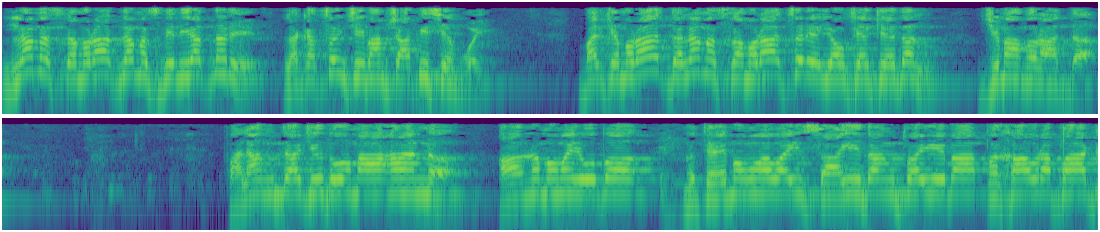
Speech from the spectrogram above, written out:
لمس مراد لمس بلیت نه دی لکه څنګه چې امام شافعي سی وایي بلکې مراد د لمس مراد سره یو څه کېدل جما مراد ده فلم تجدو ما ان او نو مې وب نو ته مو وای سایدان طیبه په خاور پاک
